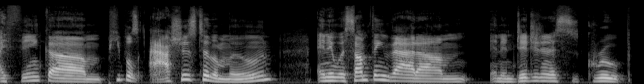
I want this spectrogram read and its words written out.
I think, um, people's ashes to the moon. And it was something that um, an indigenous group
